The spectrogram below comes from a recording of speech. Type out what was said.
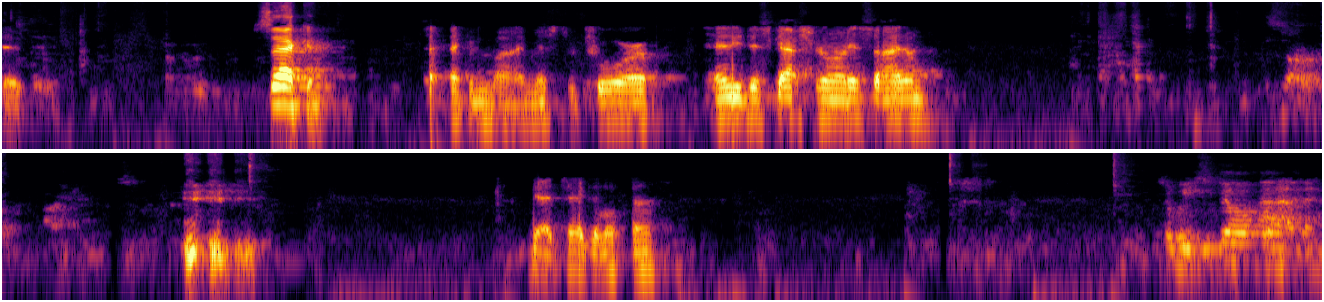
two. Second. Second by Mr. Chora. Any discussion on this item? Yeah, take a look now. So we still haven't,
